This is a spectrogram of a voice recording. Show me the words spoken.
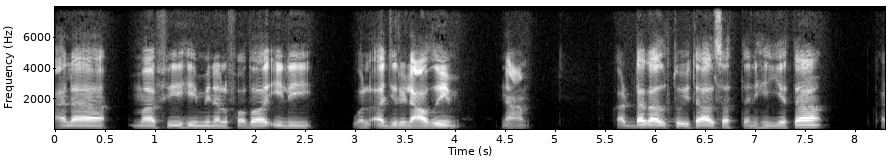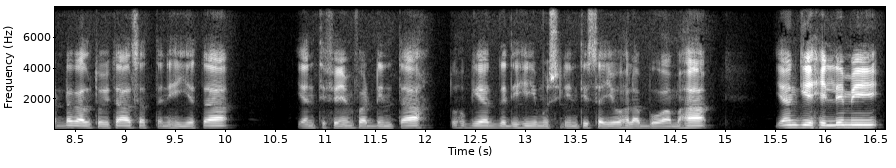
على ما فيه من الفضائل والأجر العظيم. نعم. كدقل تويتال ستنهيتا كدقل تويتال ستنهيتا ينتفعين فردنتا تهجي قده مسلم تسيوه لبوامها ينجي حلمي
